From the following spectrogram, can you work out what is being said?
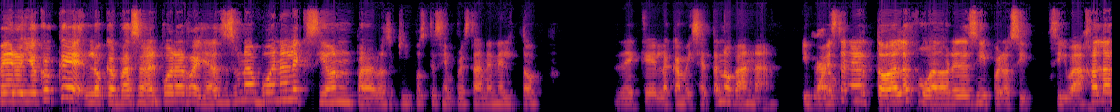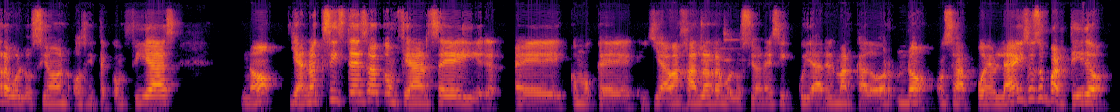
Pero yo creo que lo que pasó en el Puebla Rayadas es una buena lección para los equipos que siempre están en el top de que la camiseta no gana. Y puedes tener todas las jugadores así, pero si, si bajas la revolución o si te confías ¿no? Ya no existe eso de confiarse y eh, como que ya bajar las revoluciones y cuidar el marcador. No, o sea, Puebla hizo su partido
